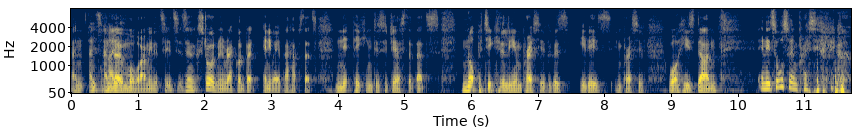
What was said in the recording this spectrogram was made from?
and and, and, no more. I mean, it's, it's it's an extraordinary record. But anyway, perhaps that's nitpicking to suggest that that's not particularly impressive because it is impressive what he's done, and it's also impressive because.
